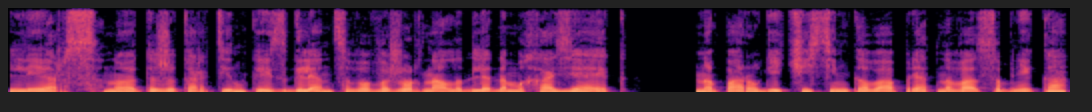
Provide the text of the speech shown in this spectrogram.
Лерс, но это же картинка из глянцевого журнала для домохозяек. На пороге чистенького опрятного особняка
